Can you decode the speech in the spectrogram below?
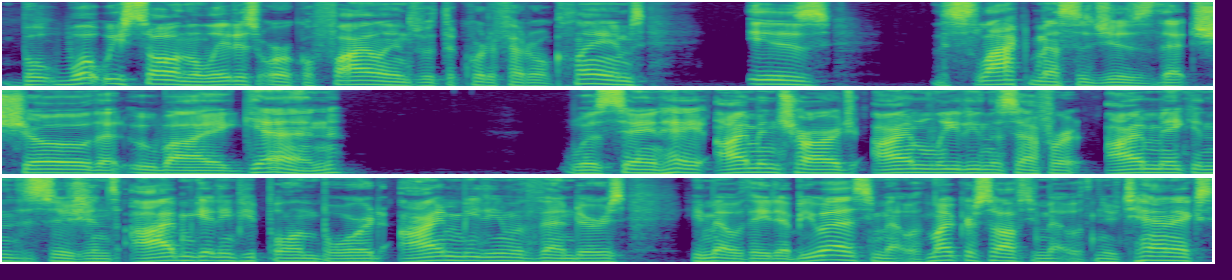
But what we saw in the latest Oracle filings with the Court of Federal Claims is the Slack messages that show that Ubhi again was saying, "Hey, I'm in charge. I'm leading this effort. I'm making the decisions. I'm getting people on board. I'm meeting with vendors." He met with AWS. He met with Microsoft. He met with Nutanix.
